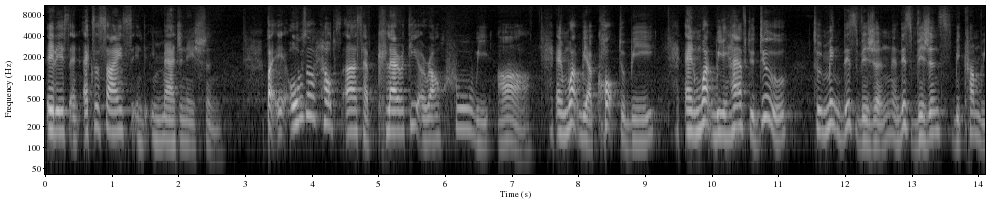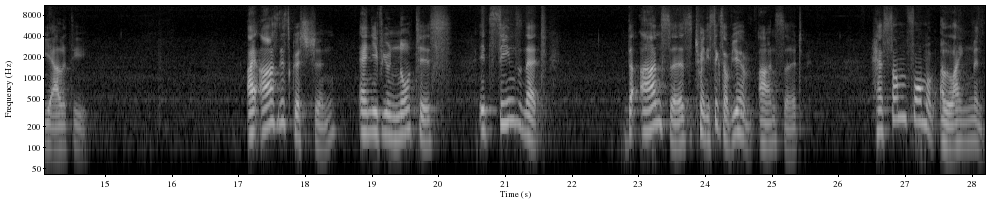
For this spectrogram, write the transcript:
It is an exercise in the imagination. But it also helps us have clarity around who we are and what we are called to be and what we have to do to make this vision and these visions become reality. I ask this question, and if you notice, it seems that the answers, 26 of you have answered, have some form of alignment.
